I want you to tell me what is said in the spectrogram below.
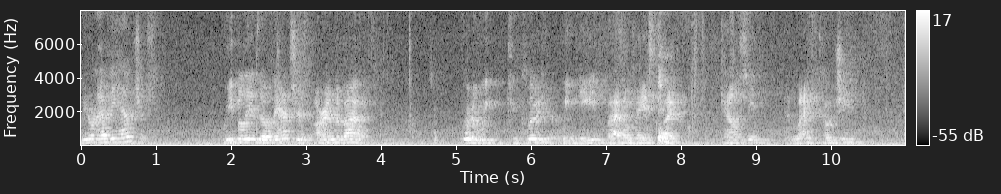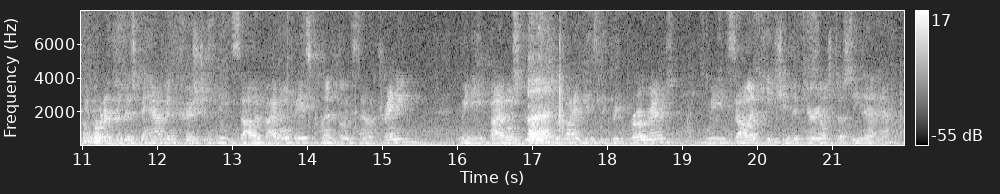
We don't have the answers. We believe those answers are in the Bible. What do we conclude here? We need Bible-based life counseling and life coaching. In order for this to happen, Christians need solid Bible-based clinically sound training. We need Bible schools to provide these degree programs. We need solid teaching materials to see that happen.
